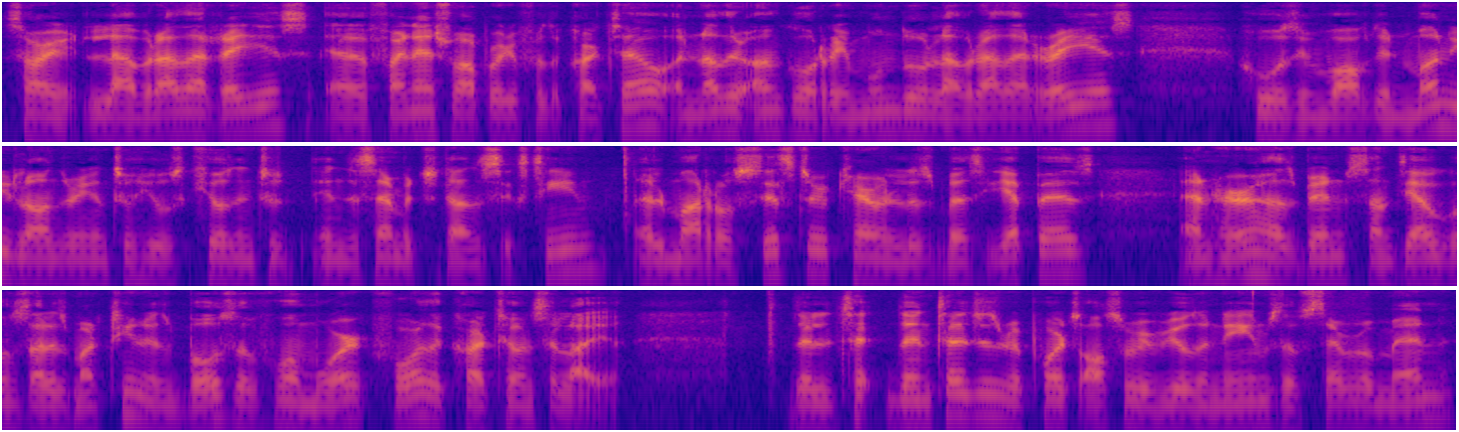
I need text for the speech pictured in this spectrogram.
sorry, Labrada Reyes, a financial operator for the cartel, another uncle Raimundo Labrada Reyes, who was involved in money laundering until he was killed in, two, in December 2016. El Marro's sister, Karen Elizabeth Yepes, and her husband, Santiago Gonzalez Martinez, both of whom work for the cartel in Celaya. The, the intelligence reports also reveal the names of several men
